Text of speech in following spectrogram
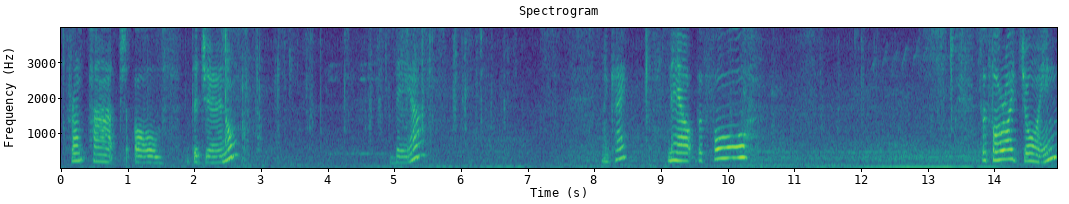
front part of the journal there. Okay. Now before before I join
